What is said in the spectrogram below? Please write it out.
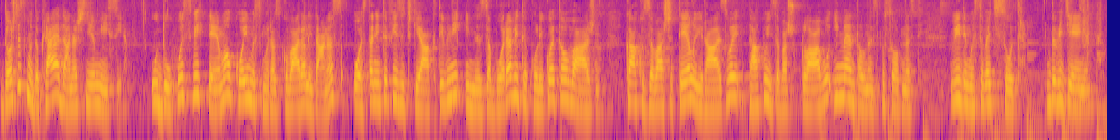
Došli smo do kraja današnje emisije. U duhu svih tema o kojima smo razgovarali danas, ostanite fizički aktivni i ne zaboravite koliko je to važno, kako za vaše telo i razvoj, tako i za vašu glavu i mentalne sposobnosti. Vidimo se već sutra. Doviđenja!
